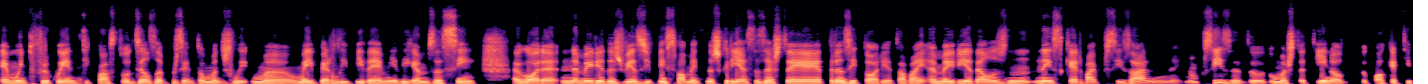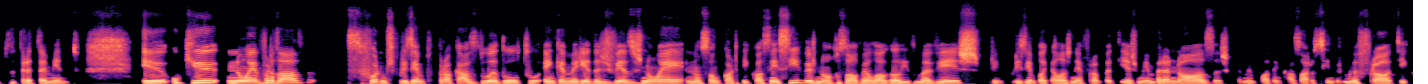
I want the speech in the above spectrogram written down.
é muito frequente e quase todos eles apresentam uma, uma, uma, hiperlipidemia, digamos assim. Agora, na maioria das vezes, e principalmente nas crianças, esta é transitória, está bem? A maioria delas nem sequer vai precisar, nem, não precisa de, de, uma estatina ou de qualquer tipo de tratamento. E, o que não é verdade se formos, por exemplo, para o caso do adulto, em que a maioria das vezes não, é, não são corticosensíveis, não resolvem logo ali de uma vez, por, por exemplo, aquelas nefropatias membranosas, que também podem causar o síndrome nefrótico,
